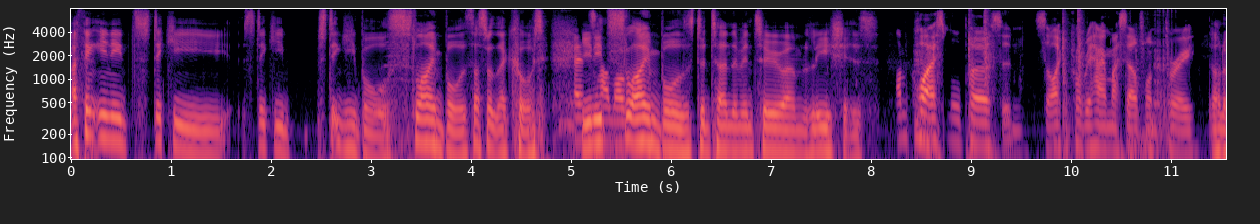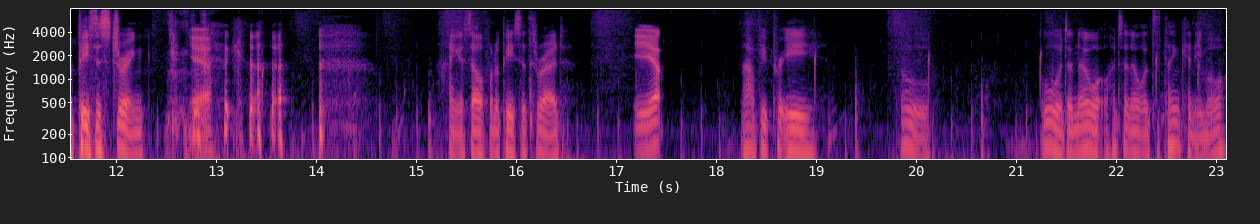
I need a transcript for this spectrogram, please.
I- I think you need sticky, sticky, sticky balls, slime balls. That's what they're called. You need how long- slime balls to turn them into um, leashes I'm quite a small person, so I could probably hang myself on three. on a piece of string. Yeah. Hang yourself on a piece of thread. yep. That'd be pretty. Oh. Oh, I don't know what I don't know what to think anymore.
